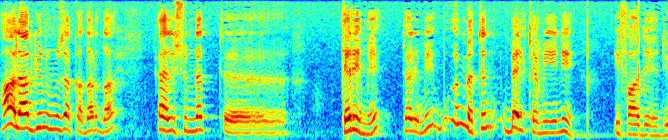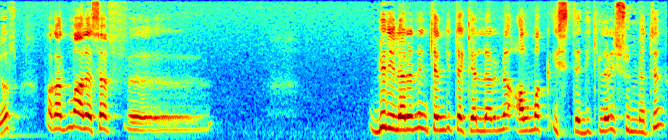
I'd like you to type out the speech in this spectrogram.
Hala günümüze kadar da ehli sünnet e, terimi terimi ümmetin bel kemiğini ifade ediyor. Fakat maalesef e, birilerinin kendi tekellerine almak istedikleri sünnetin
